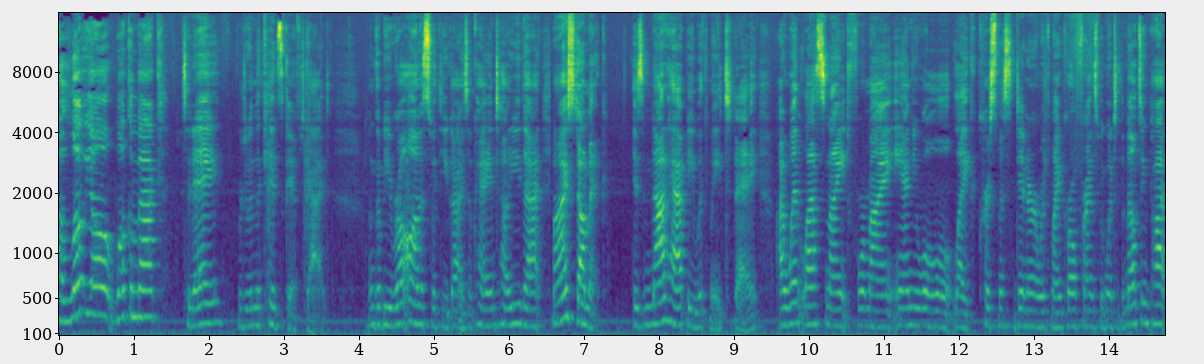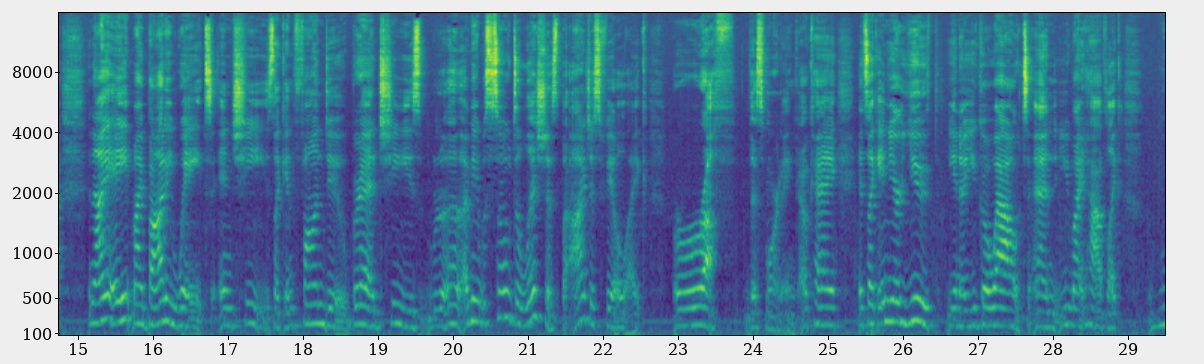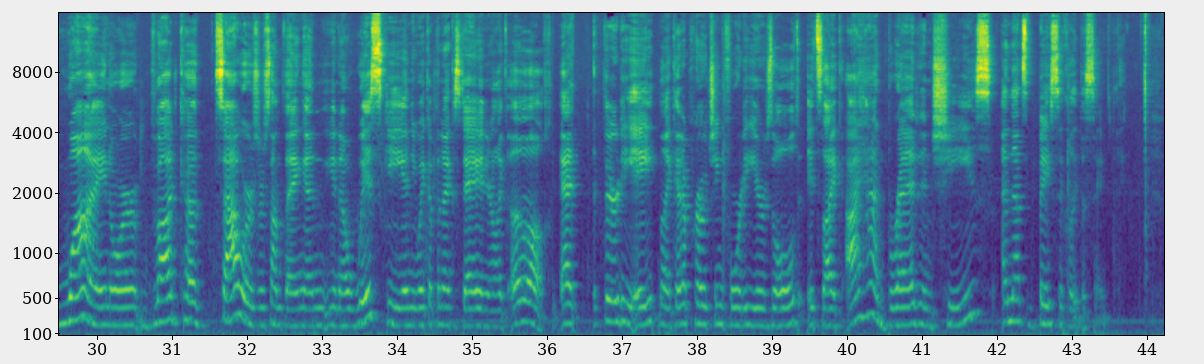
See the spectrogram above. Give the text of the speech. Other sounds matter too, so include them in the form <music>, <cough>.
Hello, y'all. Welcome back. Today, we're doing the kids' gift guide. I'm going to be real honest with you guys, okay, and tell you that my stomach is not happy with me today. I went last night for my annual like Christmas dinner with my girlfriends. We went to the melting pot and I ate my body weight in cheese, like in fondue, bread, cheese. I mean, it was so delicious, but I just feel like rough this morning, okay? It's like in your youth, you know, you go out and you might have like wine or vodka sours or something and you know whiskey and you wake up the next day and you're like ugh at 38 like at approaching 40 years old it's like i had bread and cheese and that's basically the same thing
